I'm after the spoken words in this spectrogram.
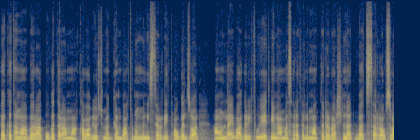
ከከተማ በራቁ ገጠራማ አካባቢዎች መገንባቱንም ሚኒስትር ዴታው ገልጸዋል። አሁን ላይ በሀገሪቱ የጤና መሰረተ ልማት ተደራሽነት በተሰራው ስራ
